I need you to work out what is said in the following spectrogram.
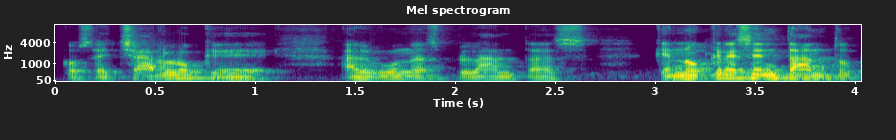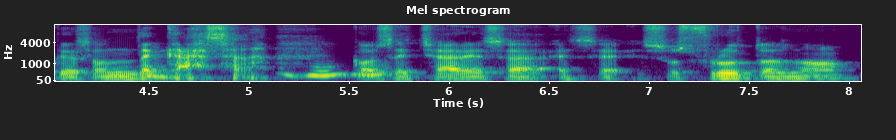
cosechar lo que algunas plantas que no crecen tanto, que son de casa, cosechar esos frutos, ¿no?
